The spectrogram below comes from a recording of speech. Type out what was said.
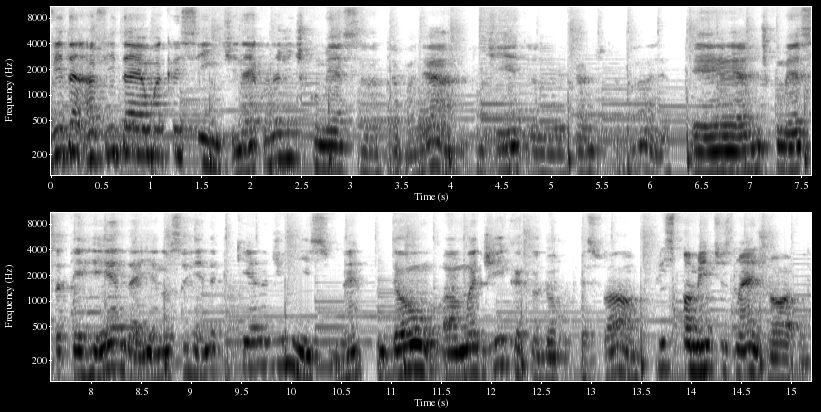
Vida, a vida é uma crescente, né? Quando a gente começa a trabalhar, a gente entra no mercado de trabalho, é, a gente começa a ter renda e a nossa renda é pequena de início, né? Então, uma dica que eu dou para o pessoal, principalmente os mais jovens,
